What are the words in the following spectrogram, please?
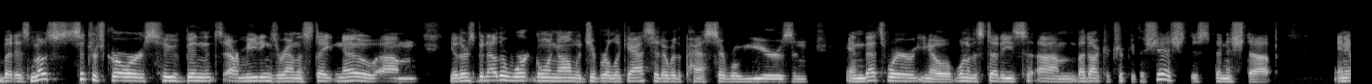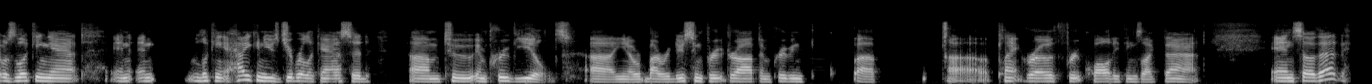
But as most citrus growers who've been at our meetings around the state know, um, you know, there's been other work going on with gibberellic acid over the past several years, and and that's where you know one of the studies um, by Dr. Tripti Vashisth just finished up, and it was looking at and and looking at how you can use gibberellic acid um, to improve yields, uh, you know, by reducing fruit drop, improving uh, uh, plant growth, fruit quality, things like that. And so that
